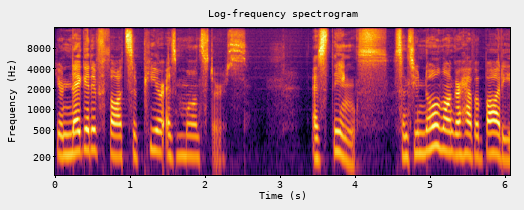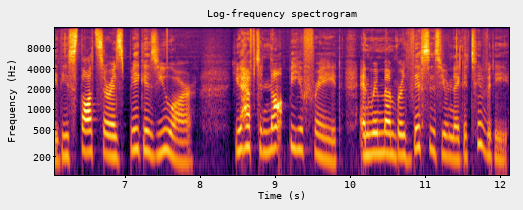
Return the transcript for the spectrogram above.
your negative thoughts appear as monsters, as things. Since you no longer have a body, these thoughts are as big as you are. You have to not be afraid and remember this is your negativity.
